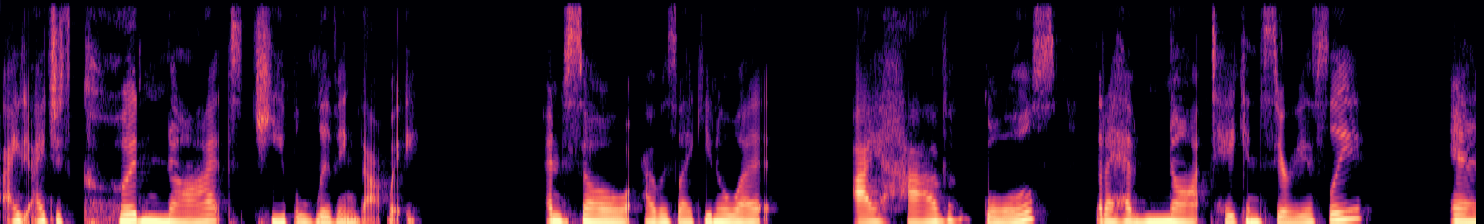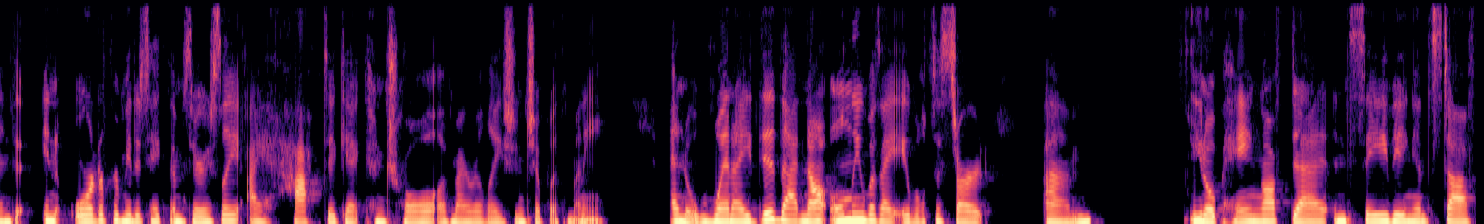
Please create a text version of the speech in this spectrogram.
I, I just could not keep living that way. And so I was like, you know what? I have goals that I have not taken seriously. And in order for me to take them seriously, I have to get control of my relationship with money. And when I did that, not only was I able to start, um, you know, paying off debt and saving and stuff,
